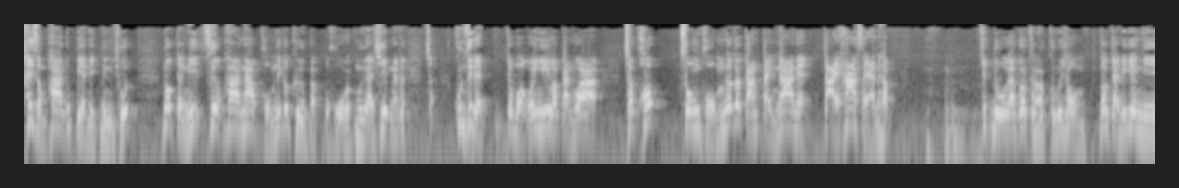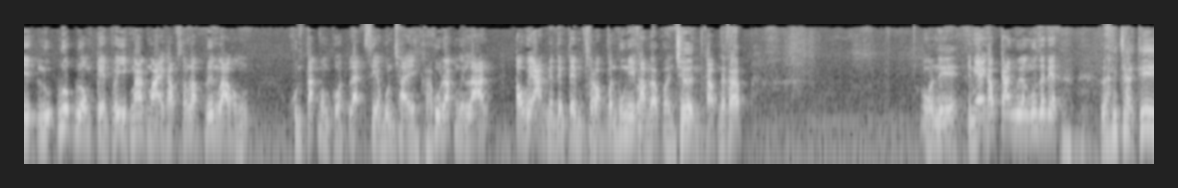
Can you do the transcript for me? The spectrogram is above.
ให้สัมภาษณ์ก็เปลี่ยนอีกหนึ่งชุด นอกจากนี้เสื้อผ้าหน้าผมนี่ก็คือแบบโอ้โหแบบมืออาชีพนะคุณเสด็จจะบอกไว้งี้แล้วกันว่า เฉพาะทรงผมแล้วก็การแต่งหน้าเนี่ยจ่าย 5 0 0แสนครับ คิดดูกันก็คุณครับคุณผู้ชม นอกจากนี้ก็ยังมีรวบรวมเกร็ดไว้อีกมากมายครับสำหรับเรื่องราวของคุณตั๊กบงกฎและเสียบุญชัยครับคู่รักหมื่นล้าน เอาไว้อ่านกันเต็มๆฉบับวันพรุ่งนี้ครับวามรักขวัญชื่นครับนะครับวันนี้โอ้โหเป็นไงครับการเมืองคุณเสด็จ หลังจากที่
